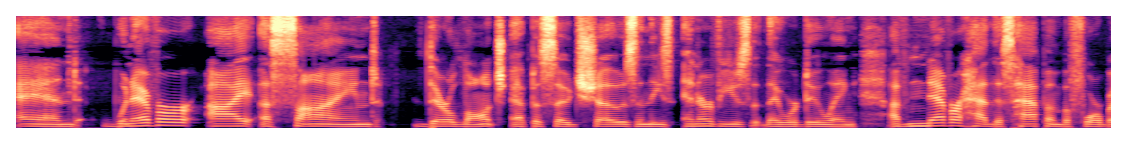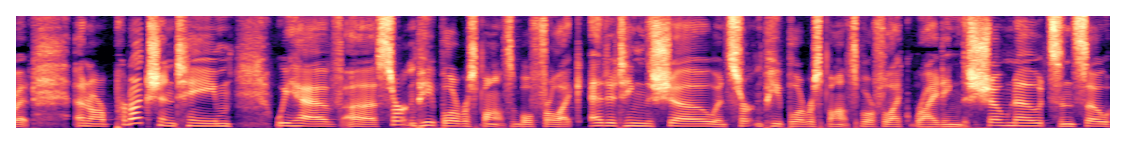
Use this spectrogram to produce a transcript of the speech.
And whenever I assigned their launch episode shows and these interviews that they were doing. I've never had this happen before, but in our production team, we have uh, certain people are responsible for like editing the show, and certain people are responsible for like writing the show notes. And so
